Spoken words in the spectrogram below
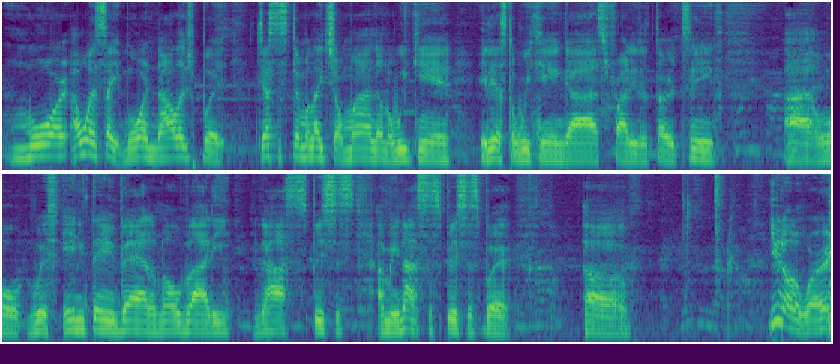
more, I wouldn't say more knowledge, but just to stimulate your mind on the weekend. It is the weekend, guys. Friday the 13th. I won't wish anything bad on nobody. You know how suspicious. I mean, not suspicious, but uh, you know the word.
